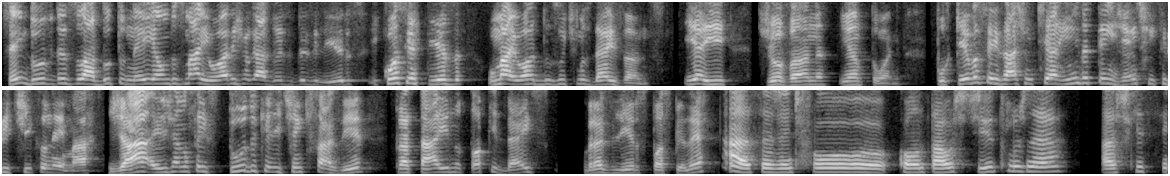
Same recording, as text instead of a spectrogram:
Sem dúvidas, o adulto Ney é um dos maiores jogadores brasileiros e, com certeza, o maior dos últimos 10 anos. E aí, Giovana e Antônio, por que vocês acham que ainda tem gente que critica o Neymar? Já ele já não fez tudo o que ele tinha que fazer para estar tá aí no top 10 brasileiros pós-Pelé? Ah, se a gente for contar os títulos, né? Acho que sim,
